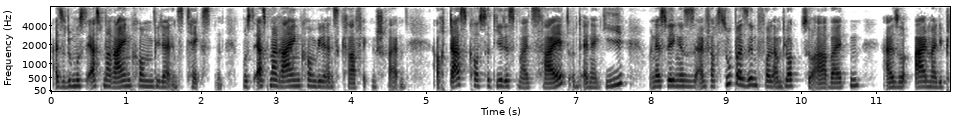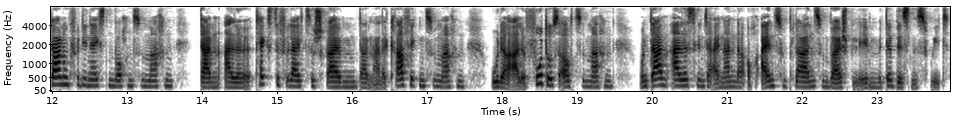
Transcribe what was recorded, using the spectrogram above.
Also du musst erstmal reinkommen wieder ins Texten, musst erstmal reinkommen wieder ins Grafiken schreiben. Auch das kostet jedes Mal Zeit und Energie und deswegen ist es einfach super sinnvoll am Blog zu arbeiten. Also einmal die Planung für die nächsten Wochen zu machen, dann alle Texte vielleicht zu schreiben, dann alle Grafiken zu machen oder alle Fotos auch zu machen und dann alles hintereinander auch einzuplanen, zum Beispiel eben mit der Business Suite.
